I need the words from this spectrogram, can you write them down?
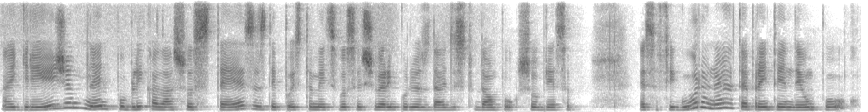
a igreja, né, ele publica lá suas teses, depois também se vocês tiverem curiosidade de estudar um pouco sobre essa essa figura, né, até para entender um pouco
